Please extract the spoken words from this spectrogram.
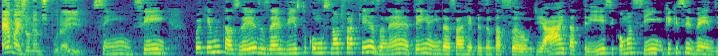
É mais ou menos por aí? Sim, sim. Porque muitas vezes é visto como um sinal de fraqueza, né? Tem ainda essa representação de, ai, tá triste, como assim? O que, que se vende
